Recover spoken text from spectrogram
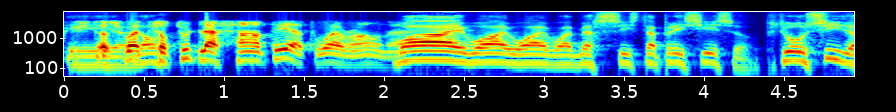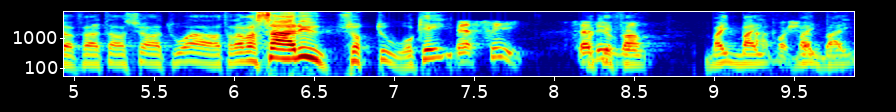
Je te souhaite surtout de la santé à toi, Ron. Hein? Ouais, ouais, ouais, ouais. Merci. C'est apprécié, ça. Puis toi aussi, là, fais attention à toi en traversant la rue, surtout, OK? Merci. Salut, okay, Bye, bye. Bye, bye.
